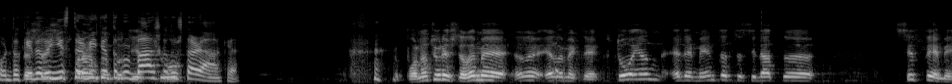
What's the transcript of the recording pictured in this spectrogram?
Por do ketë edhe një stërvitje të përbashkët ushtarake. Po natyrisht edhe me edhe edhe me këtë. Këto janë elementet të cilat si themi,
